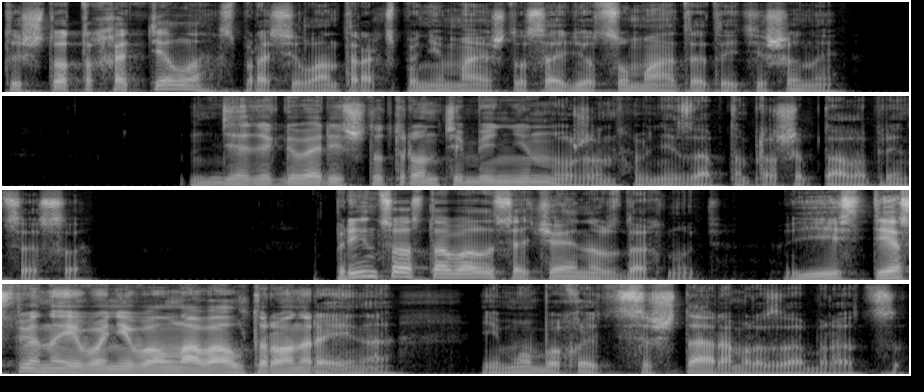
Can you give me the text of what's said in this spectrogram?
«Ты что-то хотела?» — спросил Антракс, понимая, что сойдет с ума от этой тишины. «Дядя говорит, что трон тебе не нужен», — внезапно прошептала принцесса. Принцу оставалось отчаянно вздохнуть. Естественно, его не волновал трон Рейна. Ему бы хоть со Штаром разобраться.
